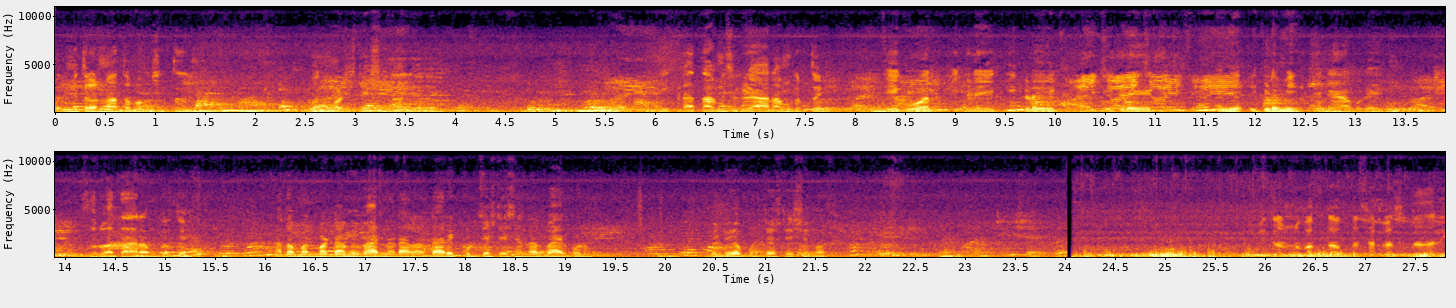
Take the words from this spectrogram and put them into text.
तर मित्रांनो आता बघू शकता तुम्ही मनमाड स्टेशन आलेलं आहे इकडे आता आम्ही सगळे आराम एक वर इकडे एक इकडे एक इकडे एक. आणि इकडे मी आणि हा बघा एक. सुरू आता आराम करतोय. आता मनमाड आम्ही बाहेर न डायरेक्ट डायरेक्ट पुढच्या स्टेशनला बाहेर पडू. भेटूया पुढच्या स्टेशनवर मित्रांनो बघता बघता सकाळ सुद्धा झाली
